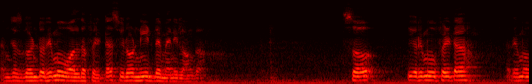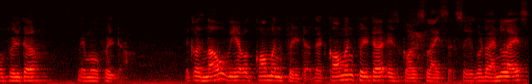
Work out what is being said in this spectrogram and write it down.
I'm just going to remove all the filters. You don't need them any longer. So you remove filter, remove filter, remove filter. Because now we have a common filter. That common filter is called slicer. So you go to analyze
